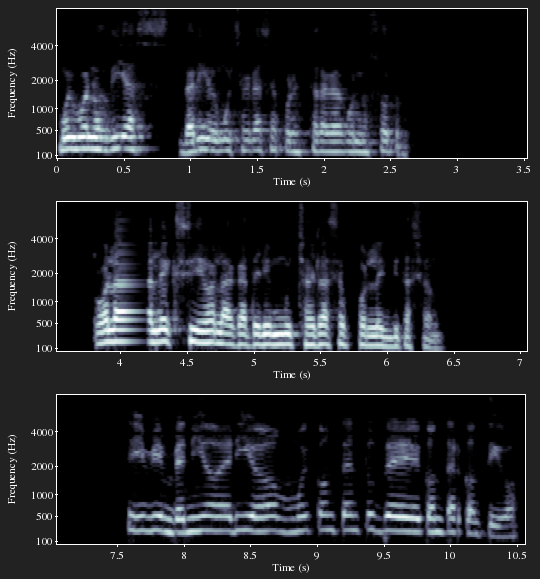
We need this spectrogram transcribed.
Muy buenos días, Darío, y muchas gracias por estar acá con nosotros. Hola Alexi, hola Caterina, muchas gracias por la invitación. Sí, bienvenido Darío, muy contentos de contar contigo.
